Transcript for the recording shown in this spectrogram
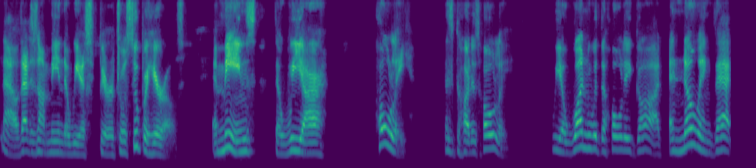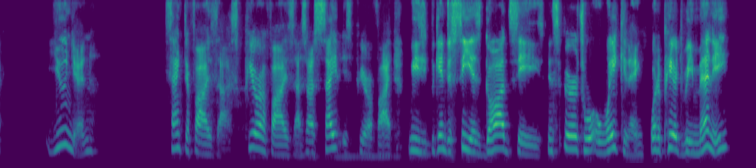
Now, that does not mean that we are spiritual superheroes. It means that we are holy as God is holy. We are one with the holy God. And knowing that union sanctifies us, purifies us, our sight is purified. We begin to see as God sees in spiritual awakening what appeared to be many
